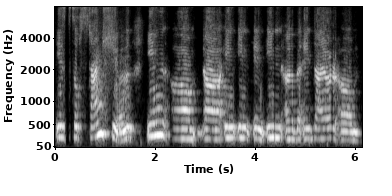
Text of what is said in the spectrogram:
is substantial in, um, uh, in, in, in, in uh, the entire um,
